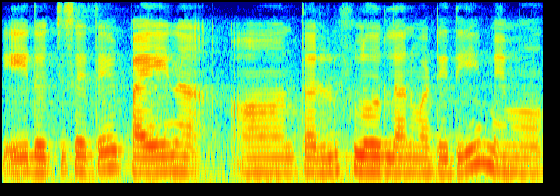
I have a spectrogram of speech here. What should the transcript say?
ఇది వచ్చేసి అయితే పైన థర్డ్ ఫ్లోర్లో అనమాట ఇది. మేము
